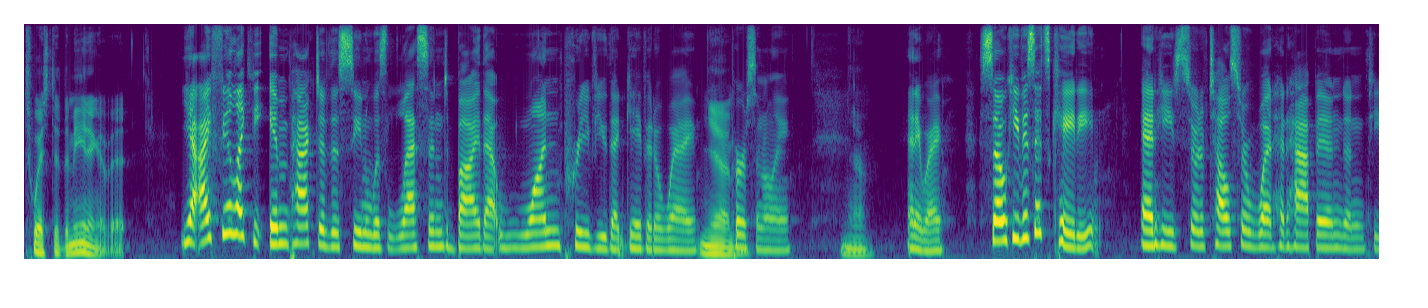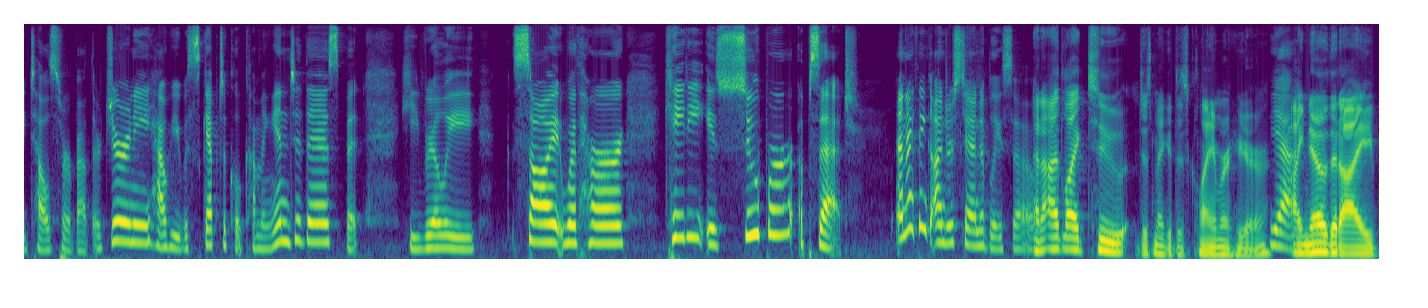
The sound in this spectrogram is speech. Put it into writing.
twisted the meaning of it. Yeah, I feel like the impact of this scene was lessened by that one preview that gave it away. Yeah. Personally. Yeah. Anyway, so he visits Katie and he sort of tells her what had happened and he tells her about their journey, how he was skeptical coming into this, but he really saw it with her. Katie is super upset. And I think understandably so. And I'd like to just make a disclaimer here. Yeah. I know that I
